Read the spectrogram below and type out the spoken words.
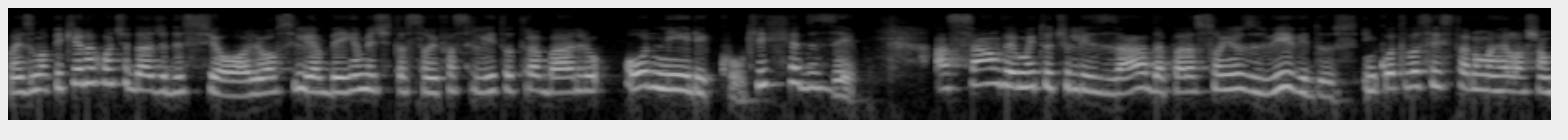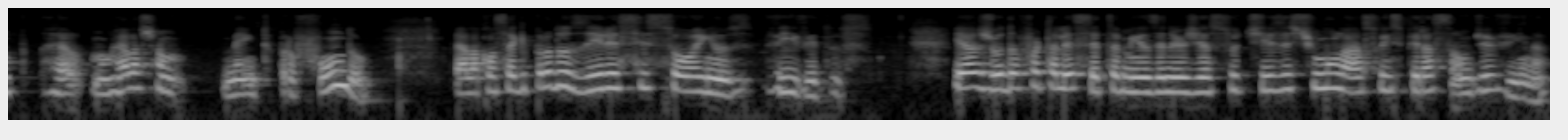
mas uma pequena quantidade desse óleo auxilia bem a meditação e facilita o trabalho onírico. O que, que quer dizer? A sálvia é muito utilizada para sonhos vívidos. Enquanto você está numa num relaxamento profundo, ela consegue produzir esses sonhos vívidos e ajuda a fortalecer também as energias sutis e estimular a sua inspiração divina,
